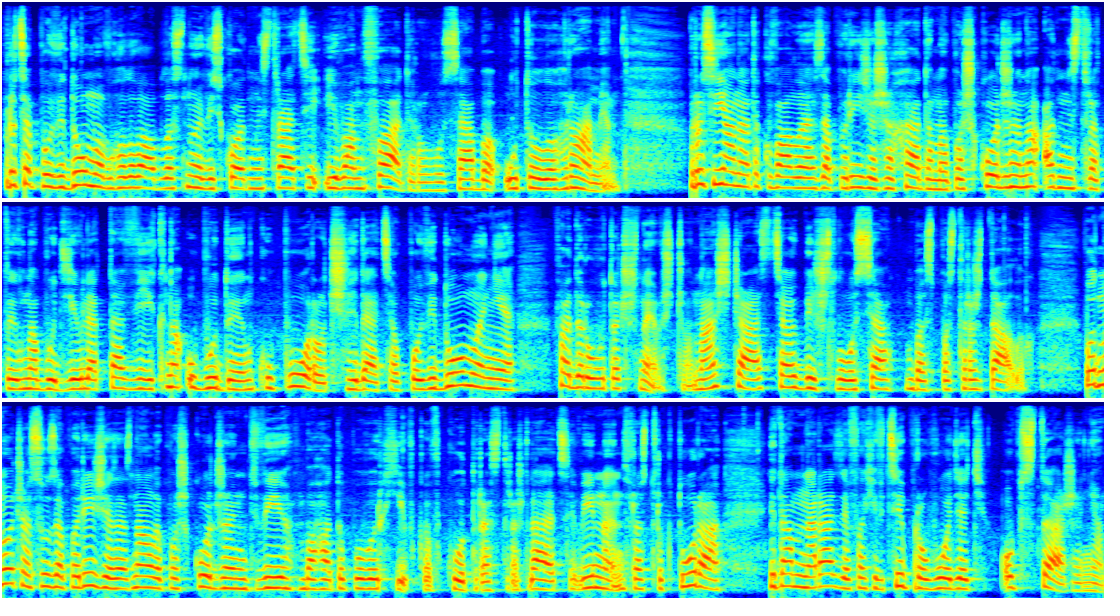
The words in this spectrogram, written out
Про це повідомив голова обласної військової адміністрації Іван Федоров у себе у телеграмі. Росіяни атакували Запоріжжя шахедами. Пошкоджена адміністративна будівля та вікна у будинку поруч. Йдеться в повідомленні. Федоров уточнив, що на щастя обійшлося без постраждалих. Водночас у Запоріжжі зазнали пошкоджень дві багатоповерхівки, вкотре страждає цивільна інфраструктура, і там наразі фахівці проводять обстеження.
